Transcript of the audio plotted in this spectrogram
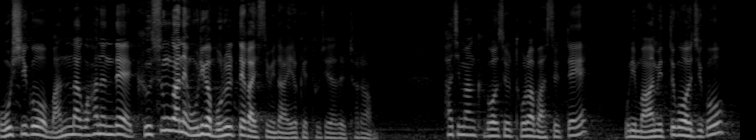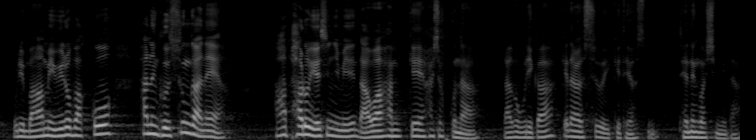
오시고 만나고 하는데 그 순간에 우리가 모를 때가 있습니다. 이렇게 두 제자들처럼. 하지만 그것을 돌아봤을 때 우리 마음이 뜨거워지고 우리 마음이 위로받고 하는 그 순간에 아 바로 예수님이 나와 함께 하셨구나라고 우리가 깨달을 수 있게 되었습니다. 되는 것입니다.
